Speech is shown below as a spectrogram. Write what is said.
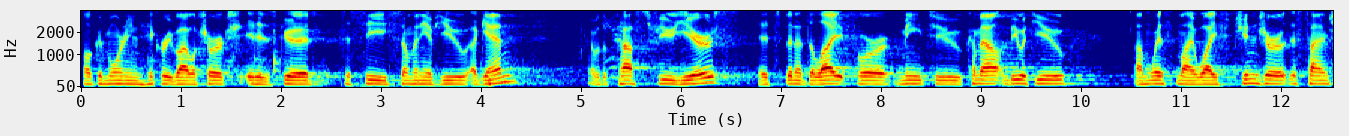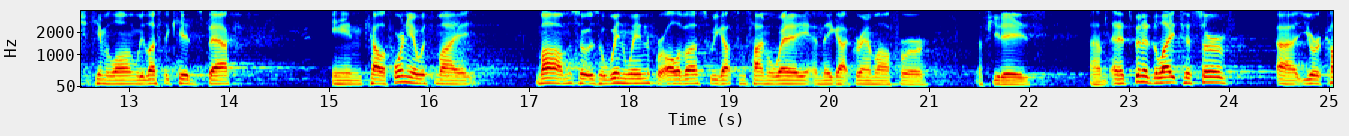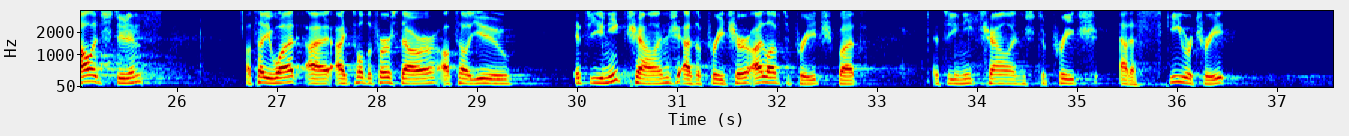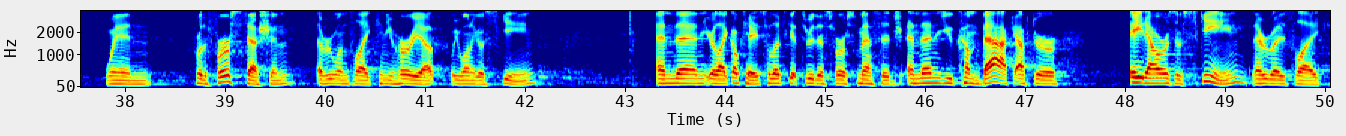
Well, good morning, Hickory Bible Church. It is good to see so many of you again over the past few years. It's been a delight for me to come out and be with you. I'm with my wife, Ginger, this time. She came along. We left the kids back in California with my mom, so it was a win win for all of us. We got some time away, and they got grandma for a few days. Um, and it's been a delight to serve uh, your college students. I'll tell you what, I, I told the first hour, I'll tell you, it's a unique challenge as a preacher. I love to preach, but it's a unique challenge to preach at a ski retreat when, for the first session, everyone's like, Can you hurry up? We want to go skiing. And then you're like, Okay, so let's get through this first message. And then you come back after eight hours of skiing, and everybody's like,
